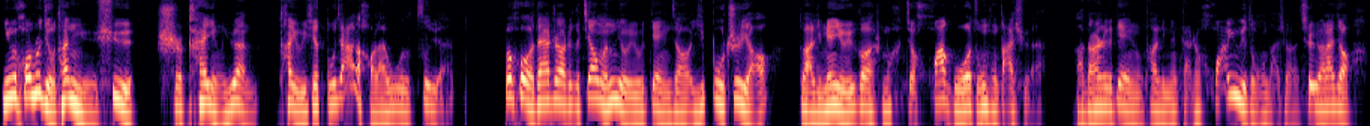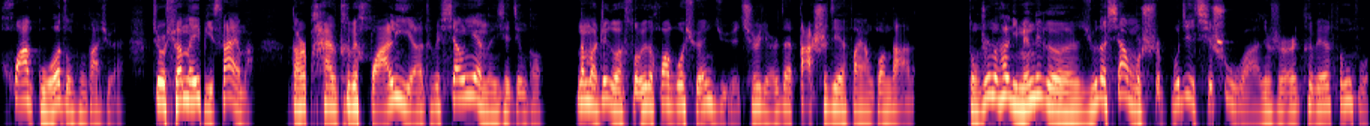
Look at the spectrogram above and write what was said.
因为黄楚九他女婿是开影院的，他有一些独家的好莱坞的资源，包括大家知道这个姜文有一个电影叫《一步之遥》，对吧？里面有一个什么叫花国总统大选。啊，当然，这个电影它里面改成花域总统大选了。其实原来叫花国总统大选，就是选美比赛嘛。当时拍的特别华丽啊，特别香艳的一些镜头。那么这个所谓的花国选举，其实也是在大世界发扬光大的。总之呢，它里面这个娱乐项目是不计其数啊，就是而特别丰富。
